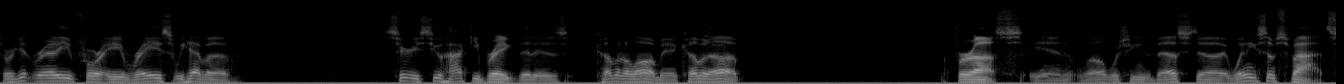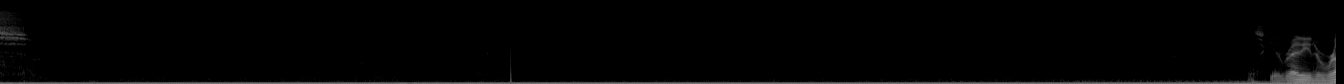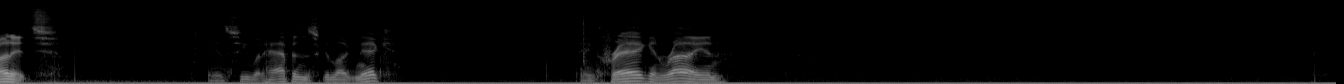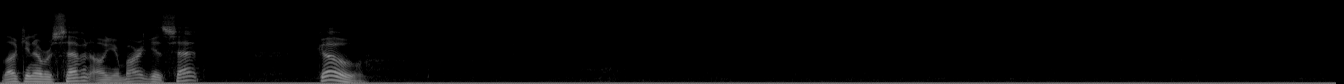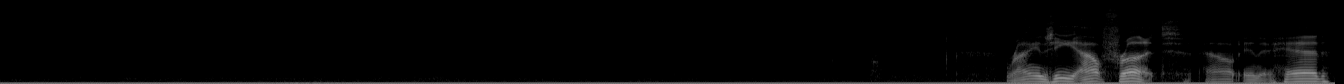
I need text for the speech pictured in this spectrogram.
So we're getting ready for a race. We have a Series 2 hockey break that is coming along, man, coming up for us. And, well, wishing you the best, uh, winning some spots. Let's get ready to run it and see what happens. Good luck, Nick. And Craig and Ryan. Lucky number seven on your mark, get set, go. Ryan G out front, out in ahead.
